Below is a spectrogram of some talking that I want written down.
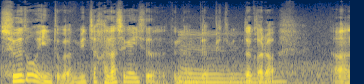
修道院とかめっちゃ話し飼いにしてたんだって南米はうん。だからあの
